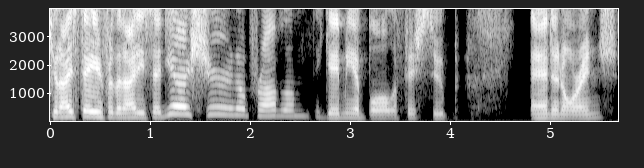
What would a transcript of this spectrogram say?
can I stay here for the night?" He said, "Yeah, sure, no problem." He gave me a bowl of fish soup and an orange,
